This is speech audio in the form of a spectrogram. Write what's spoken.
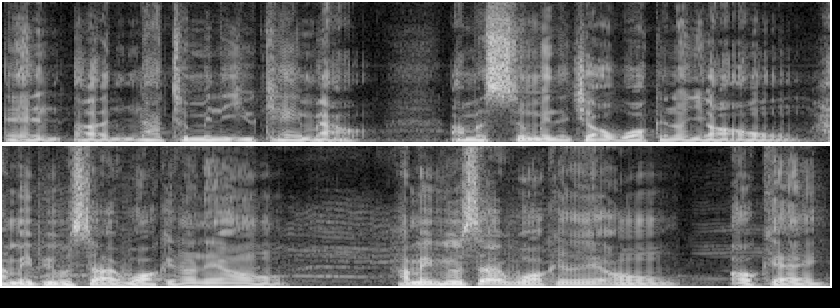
and uh, not too many of you came out. I'm assuming that y'all walking on your own. How many people started walking on their own? How many people started walking on their own? Okay.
